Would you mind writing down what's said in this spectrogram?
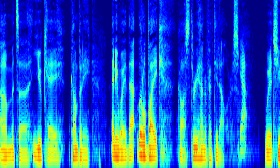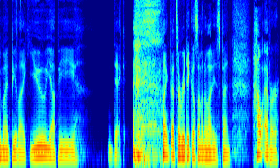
Um, it's a UK company. Anyway, that little bike costs three hundred fifty dollars. Yeah. which you might be like, you yuppie dick. like that's a ridiculous amount of money to spend. However,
